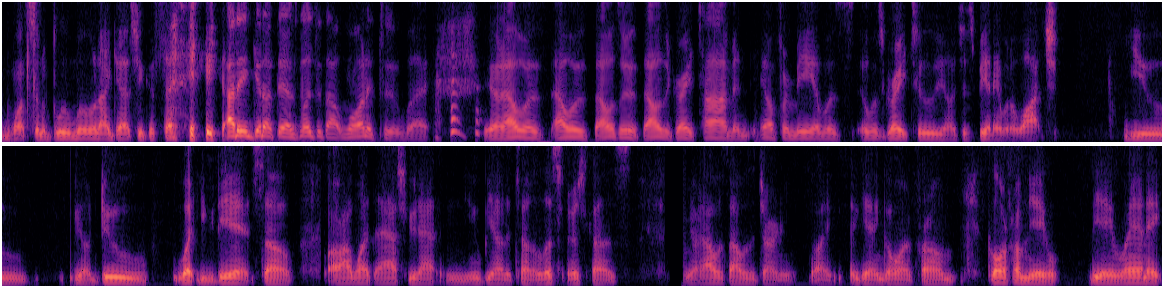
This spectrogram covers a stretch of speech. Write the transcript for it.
once in a blue moon, I guess you could say. I didn't get up there as much as I wanted to, but you know, that was that was that was a that was a great time. And you know, for me it was it was great too, you know, just being able to watch you, you know, do what you did. So uh, I wanted to ask you that and you be able to tell the listeners because you know that was that was a journey. Like again, going from going from the the Atlantic,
